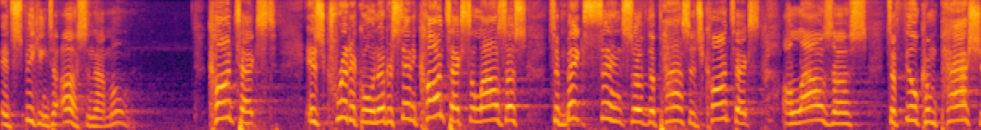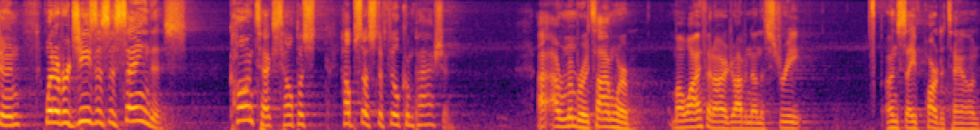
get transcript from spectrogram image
and speaking to us in that moment. Context is critical in understanding. Context allows us to make sense of the passage. Context allows us to feel compassion whenever Jesus is saying this. Context help us, helps us to feel compassion. I, I remember a time where my wife and I are driving down the street, unsafe part of town,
